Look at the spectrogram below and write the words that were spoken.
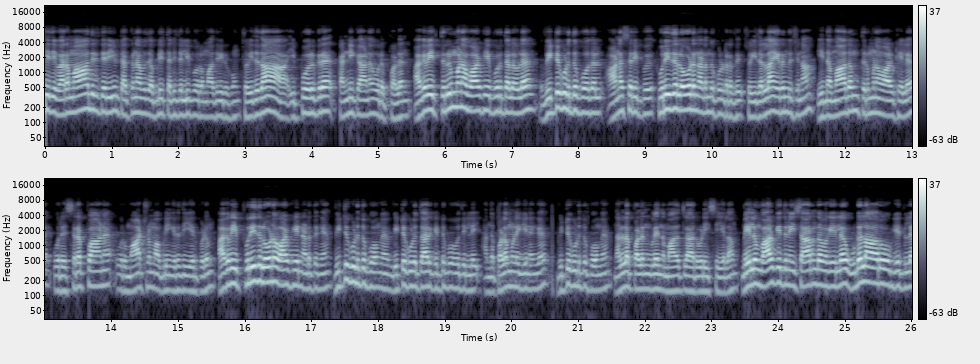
செய்தி வர மாதிரி தெரியும் டக்குன்னு அப்படியே தள்ளி தள்ளி போற மாதிரி இருக்கும். ஸோ இதுதான் தான் இப்போ இருக்கிற கன்னிக்கான ஒரு பலன். ஆகவே திருமண வாழ்க்கையை பொறுத்தளவுல விட்டு கொடுத்து போதல் அனுசரிப்பு புரிதலோடு நடந்து கொள்றது. ஸோ இதெல்லாம் இருந்துச்சுன்னா இந்த மாதம் திருமண வாழ்க்கையில ஒரு சிறப்பான ஒரு மாற்றம் அப்படிங்கிறது ஏற்படும். ஆகவே புரிதலோட வாழ்க்கையை நடத்துங்க. விட்டு கொடுத்து போங்க. விட்டு கொடுத்தார் கெட்டு போவதில்லை. அந்த பழமொழிக்கு இணங்க விட்டு கொடுத்து போங்க. நல்ல பலன்களை இந்த மாதத்தில் அறுவடை செய்யலாம். மேலும் வாழ்க்கை துணை சார்ந்த வகையில் உடல் ஆரோக்கியத்தில்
